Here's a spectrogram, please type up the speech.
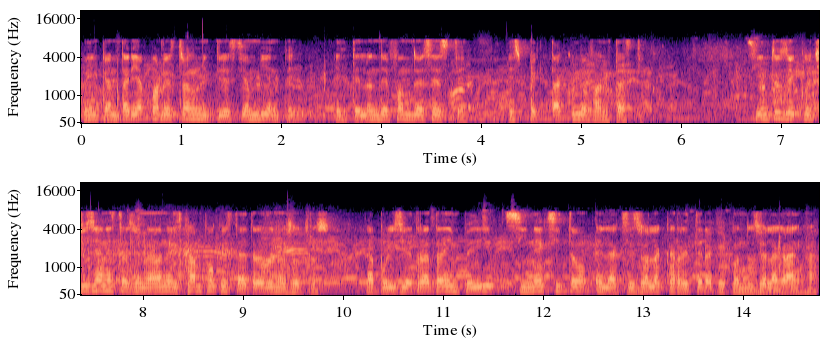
Me encantaría poderles transmitir este ambiente. El telón de fondo es este, espectáculo fantástico. Cientos de coches se han estacionado en el campo que está detrás de nosotros. La policía trata de impedir, sin éxito, el acceso a la carretera que conduce a la granja.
